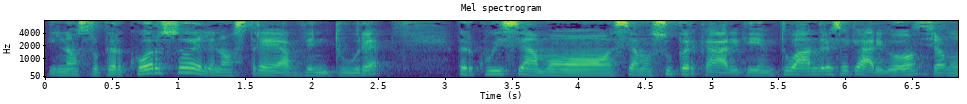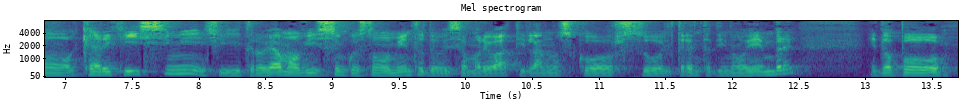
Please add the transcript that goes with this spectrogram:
il nostro percorso e le nostre avventure per cui siamo, siamo, super carichi. Tu Andre sei carico? Siamo carichissimi, ci troviamo visto in questo momento dove siamo arrivati l'anno scorso, il 30 di novembre, e dopo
